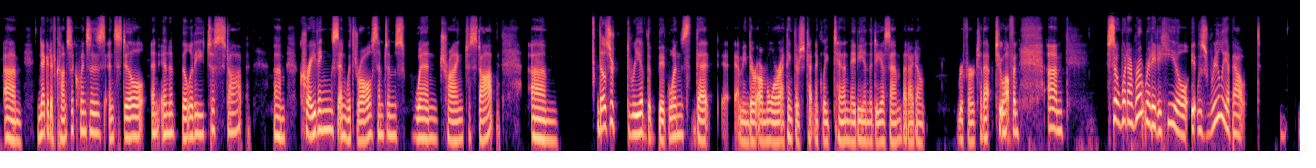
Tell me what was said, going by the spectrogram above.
um, negative consequences and still an inability to stop, um, cravings and withdrawal symptoms when trying to stop. Um, those are three of the big ones that, I mean, there are more. I think there's technically 10 maybe in the DSM, but I don't refer to that too often. Um, so when I wrote Ready to Heal, it was really about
